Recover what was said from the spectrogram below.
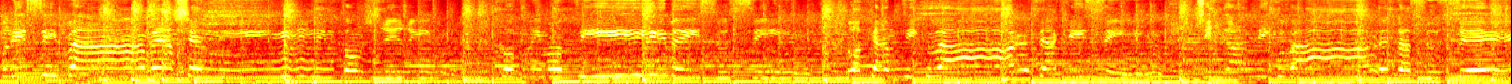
בלי סיבה, והשנים במקום שרירים קוברים אותי בהיסוסים. רוקנתי כבר את הכיסים, שחררתי כבר את הסוסים.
